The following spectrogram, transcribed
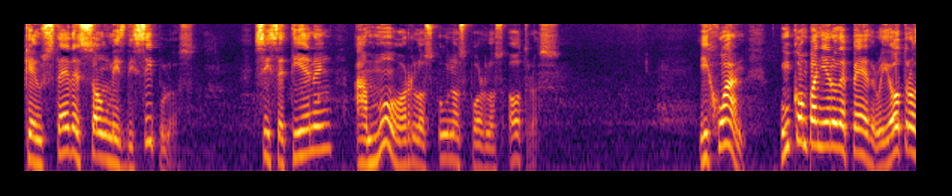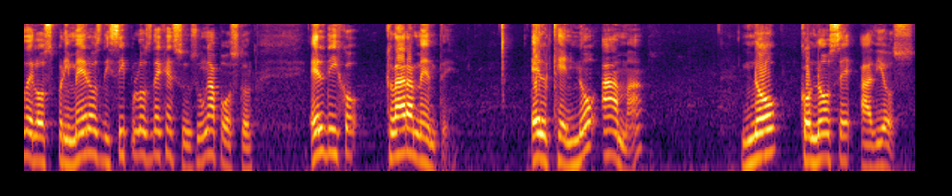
que ustedes son mis discípulos si se tienen amor los unos por los otros. Y Juan, un compañero de Pedro y otro de los primeros discípulos de Jesús, un apóstol, él dijo claramente, el que no ama no conoce a Dios,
